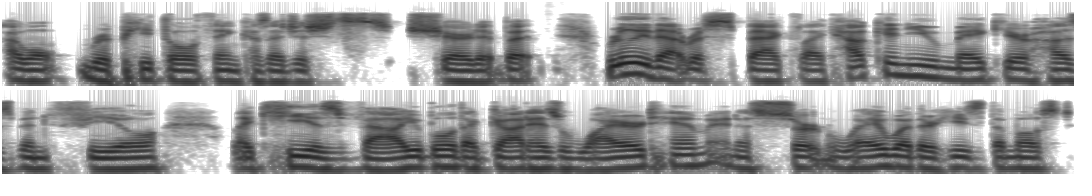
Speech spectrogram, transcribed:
I won't repeat the whole thing because I just shared it, but really that respect. Like, how can you make your husband feel like he is valuable, that God has wired him in a certain way, whether he's the most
